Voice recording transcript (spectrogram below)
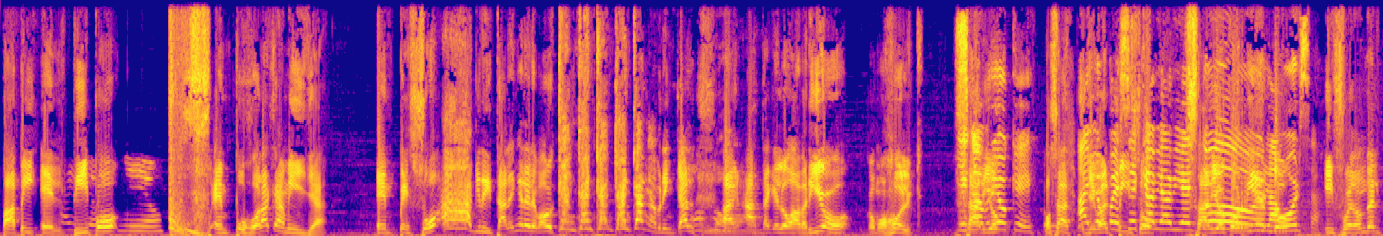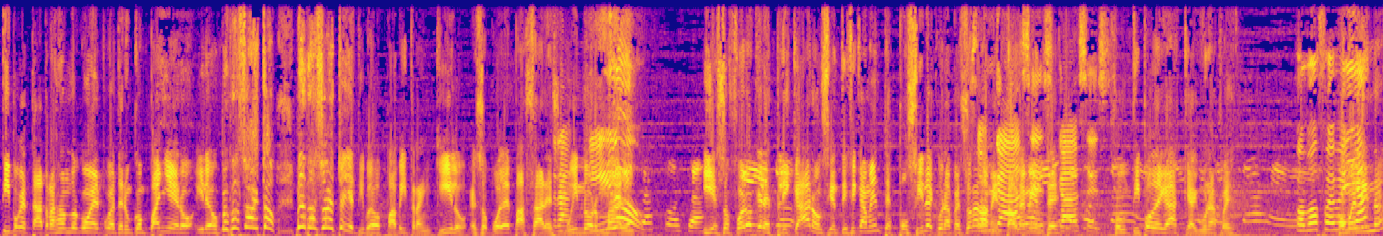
Papi, el Ay, tipo Dios mío. puf, empujó la camilla, empezó a gritar en el elevador, can, can, can, can, can, a brincar, no. a- hasta que lo abrió como Hulk. ¿Quién abrió qué? O sea, Ah, llegó yo al pensé piso, que había abierto salió corriendo la bolsa. y fue donde el tipo que estaba trabajando con él, porque tenía un compañero, y le dijo, me pasó esto, me pasó esto. Y el tipo dijo, papi, tranquilo, eso puede pasar, es muy normal. Y eso fue lo que le explicaron científicamente. Es posible que una persona, Son lamentablemente, gases, gases. fue un tipo de gas que alguna pues. ¿Cómo fue, ¿Cómo linda?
